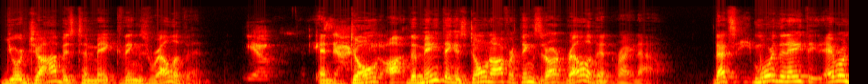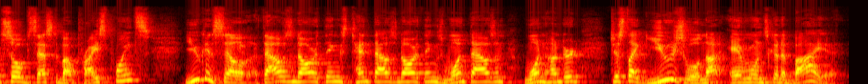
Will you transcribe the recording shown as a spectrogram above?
your job is to make things relevant. yep And don't uh, the main thing is don't offer things that aren't relevant right now. That's more than anything. Everyone's so obsessed about price points. You can sell thousand dollar things, ten thousand dollar things, one thousand, one hundred. Just like usual, not everyone's going to buy it.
